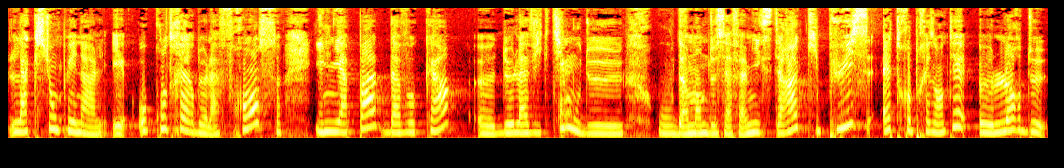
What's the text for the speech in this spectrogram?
l'action pénale. Et au contraire de la France, il n'y a pas d'avocat euh, de la victime ou de ou d'un membre de sa famille, etc., qui puisse être représenté euh, lors de,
